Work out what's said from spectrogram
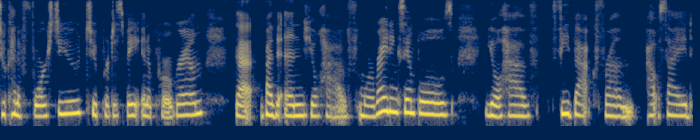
to kind of force you to participate in a program that by the end you'll have more writing samples, you'll have feedback from outside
